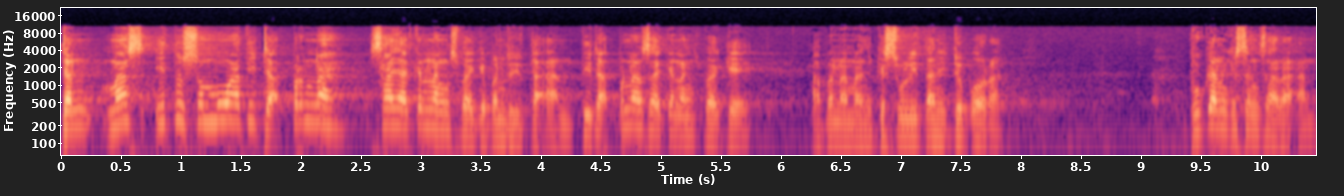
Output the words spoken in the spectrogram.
Dan Mas itu semua tidak pernah saya kenang sebagai penderitaan, tidak pernah saya kenang sebagai apa namanya kesulitan hidup orang. Bukan kesengsaraan.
